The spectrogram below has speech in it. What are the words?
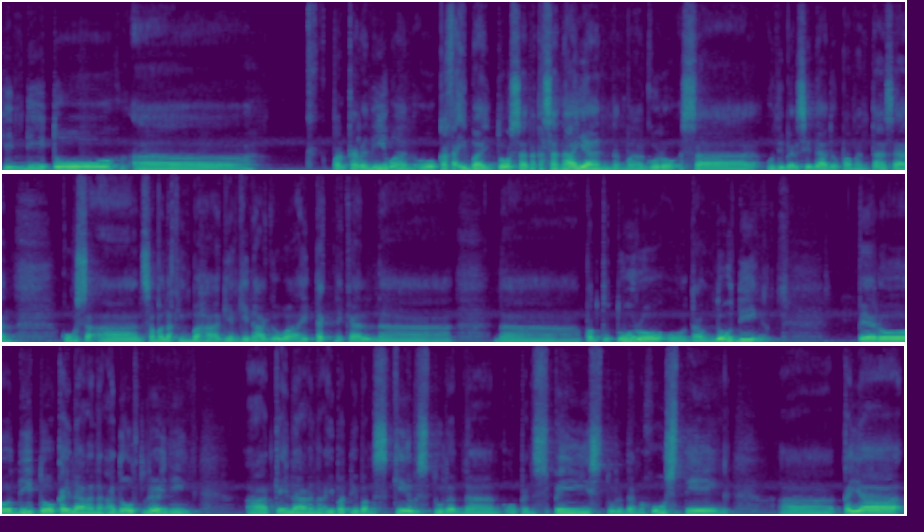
hindi ito uh, pangkaraniwan o kakaiba ito sa nakasanayan ng mga guro sa universidad o pamantasan kung saan sa malaking bahagi ang ginagawa ay technical na na pagtuturo o downloading pero dito kailangan ng adult learning at kailangan ng iba't ibang skills tulad ng open space, tulad ng hosting. Uh, kaya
